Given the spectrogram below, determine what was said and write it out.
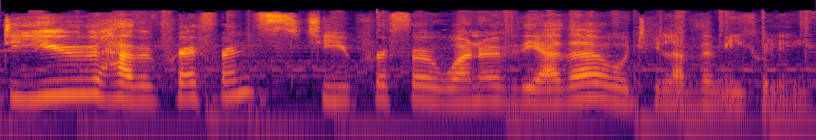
Do you have a preference? Do you prefer one over the other, or do you love them equally?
